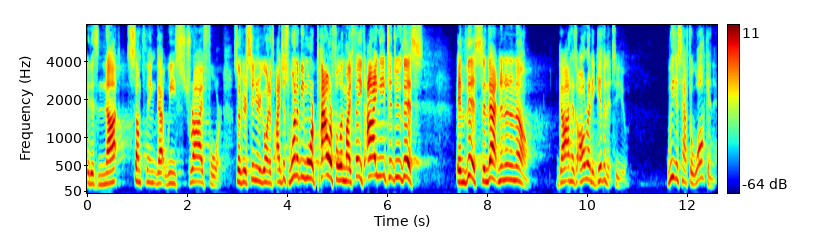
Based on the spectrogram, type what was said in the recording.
It is not something that we strive for. So if you're sitting here going, if I just want to be more powerful in my faith, I need to do this and this and that. No, no, no, no. God has already given it to you. We just have to walk in it.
